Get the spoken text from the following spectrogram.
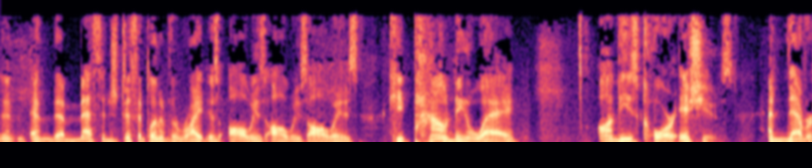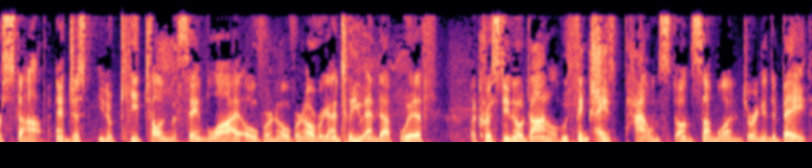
And, and the message discipline of the right is always, always, always keep pounding away on these core issues and never stop and just, you know, keep telling the same lie over and over and over again until you end up with a Christine O'Donnell who thinks Right. she's pounced on someone during a debate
